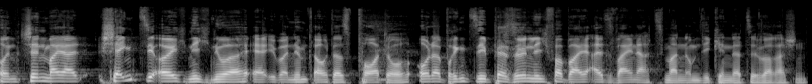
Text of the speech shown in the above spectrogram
Und Chinmeier schenkt sie euch nicht nur, er übernimmt auch das Porto oder bringt sie persönlich vorbei als Weihnachtsmann, um die Kinder zu überraschen.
